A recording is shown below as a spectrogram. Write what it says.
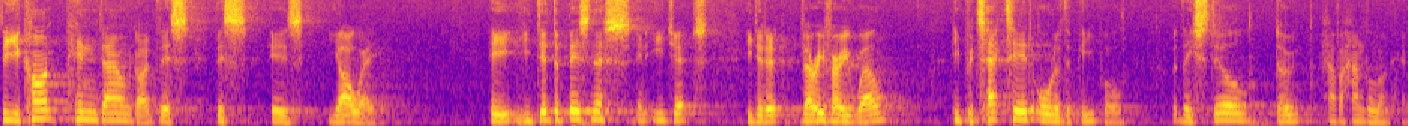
So you can't pin down God, this, this is Yahweh. He, he did the business in Egypt, he did it very, very well. He protected all of the people, but they still don't have a handle on him.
